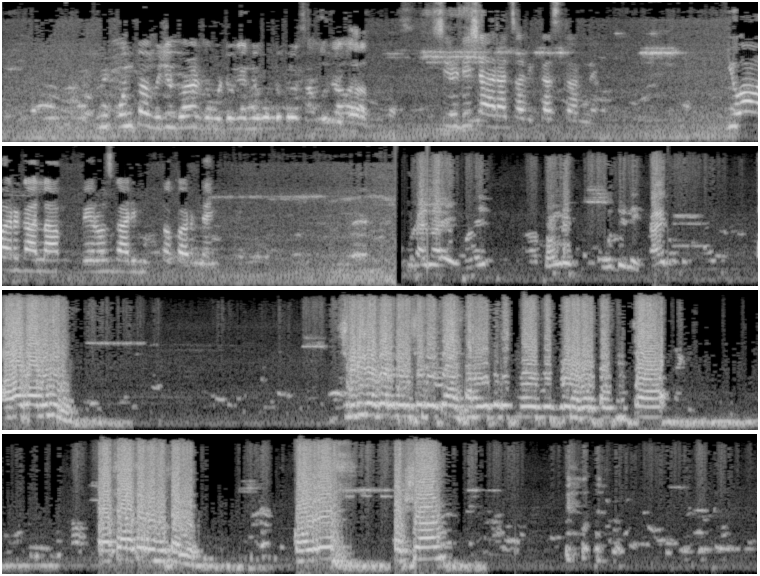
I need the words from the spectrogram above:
तुम्ही कोणता विजन ठेवून या निवडणुकीला सांगून जाणार आहात शिर्डी शहराचा विकास करणे. युवा वर्गाला बेरोजगारी मुक्त करणे. चालणार आहे अं, काँग्रेस होते नाही काय आज आम्ही श्रीनगर परिषदेच्या सार्वत्रिक निवडणूक दोन हजार पंचवीसच्या प्रचाराच्या निमित्ताने काँग्रेस पक्ष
